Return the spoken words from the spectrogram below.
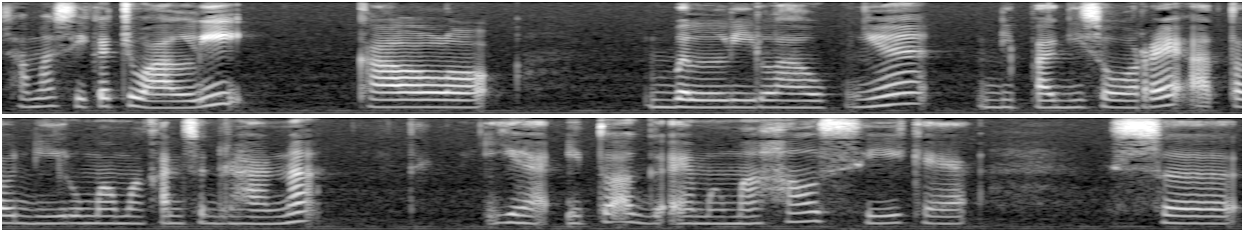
Sama sih kecuali kalau beli lauknya di pagi sore atau di rumah makan sederhana ya itu agak emang mahal sih kayak se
